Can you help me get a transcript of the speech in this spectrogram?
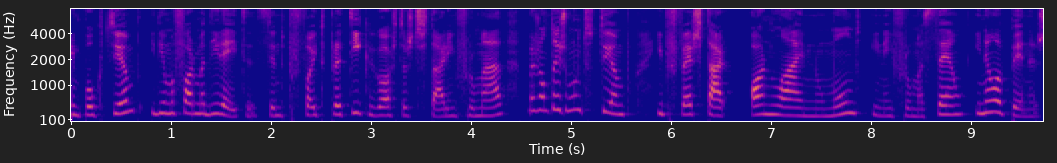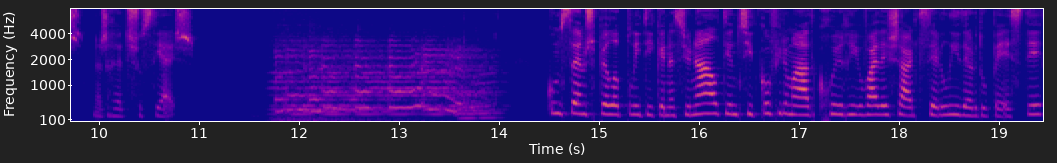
em pouco tempo e de uma forma direita, sendo perfeito para ti que gostas de estar informado, mas não tens muito tempo e preferes estar online no mundo e na informação e não apenas nas redes sociais. Começamos pela política nacional, tendo sido confirmado que Rui Rio vai deixar de ser líder do PSD,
